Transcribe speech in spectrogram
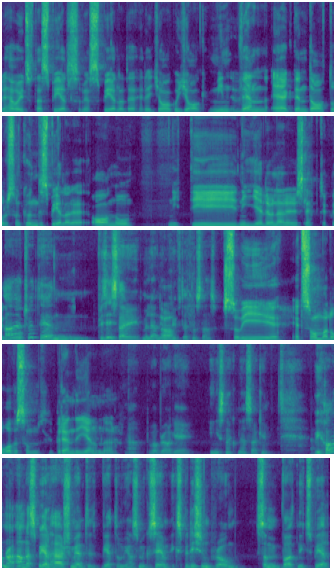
Det här var ju ett sånt där spel som jag spelade, eller jag och jag. Min vän ägde en dator som kunde spela det anno 99 eller när är det släppt? Jag kommer Ja, jag tror att det är en, precis där i millenniumskiftet någonstans. Så vi, ett sommarlov som brände igenom där. Ja, det var bra grejer. Inget snack om den saken. Vi har några andra spel här som jag inte vet om vi har så mycket att säga om. Expedition Rome, som var ett nytt spel,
